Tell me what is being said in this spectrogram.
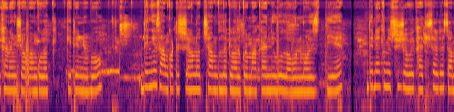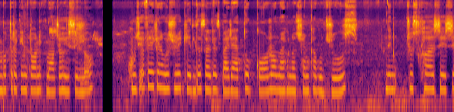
এখানে আমি সব আমগুলো কেটে নেব। দিন গেছে আম কাটা এখন হচ্ছে আমগুলোকে ভালো করে মাখায় নিব লবণ, মরিচ দিয়ে। দিন এখন হচ্ছে সবাই খাইতে সার গেছে আম ভর্তাটা কিন্তু অনেক মজা হয়েছিল। হুজাফে এখানে বসে বসে খেলতে সার গেছে বাইরে এত গরম, এখন হচ্ছে আমি খাব জুস দেন জুস খাওয়া শেষে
